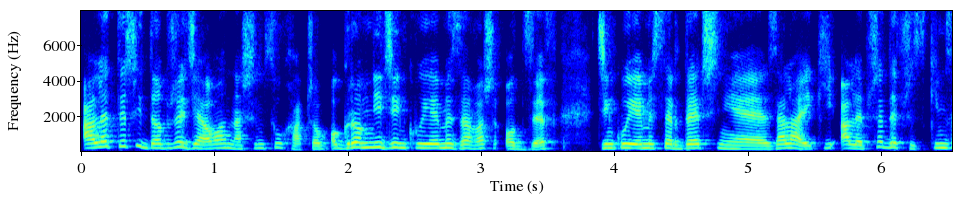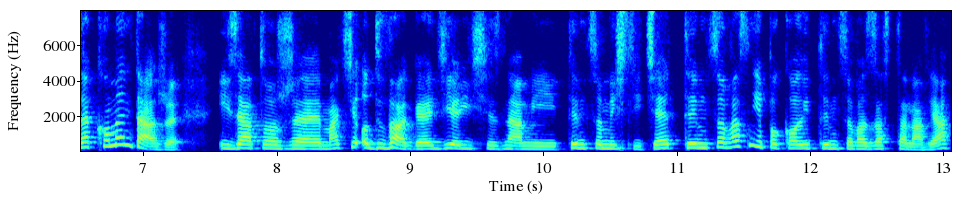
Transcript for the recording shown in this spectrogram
ale też i dobrze działa naszym słuchaczom. Ogromnie dziękujemy za Wasz odzew, dziękujemy serdecznie za lajki, ale przede wszystkim za komentarze i za to, że macie odwagę dzielić się z nami tym, co myślicie, tym, co Was niepokoi, tym, co Was zastanawia.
